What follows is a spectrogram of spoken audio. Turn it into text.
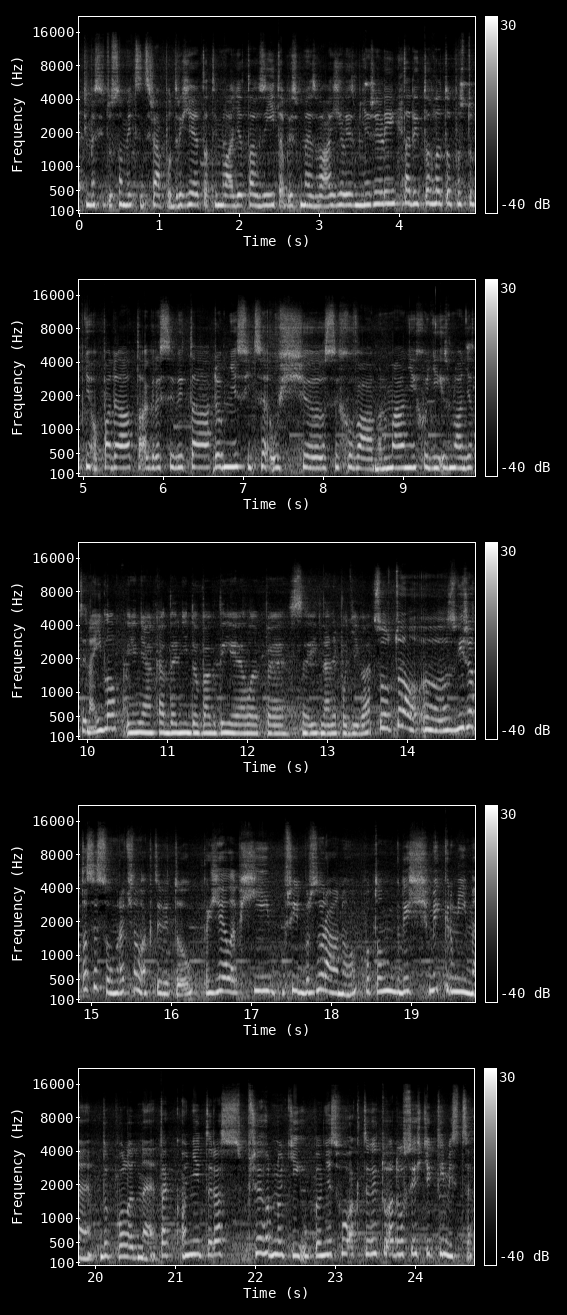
musíme si tu samici třeba podržet a ty mláďata vzít, aby jsme je zvážili, změřili. Tady tohle to postupně opadá, ta agresivita. Do měsíce už eh, se chová normálně, chodí i z mláďaty na jídlo. Je nějaká denní doba, kdy je lépe se jít na ně podívat? Jsou to uh, zvířata se soumračnou aktivitou, takže je lepší přijít brzo ráno. Potom, když my krmíme dopoledne, tak oni teda přehodnotí úplně svou aktivitu a jdou si ještě k té misce.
